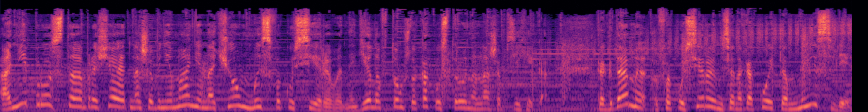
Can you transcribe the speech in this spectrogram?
они просто обращают наше внимание, на чем мы сфокусированы. Дело в том, что как устроена наша психика. Когда мы фокусируемся задерживаемся на какой-то мысли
